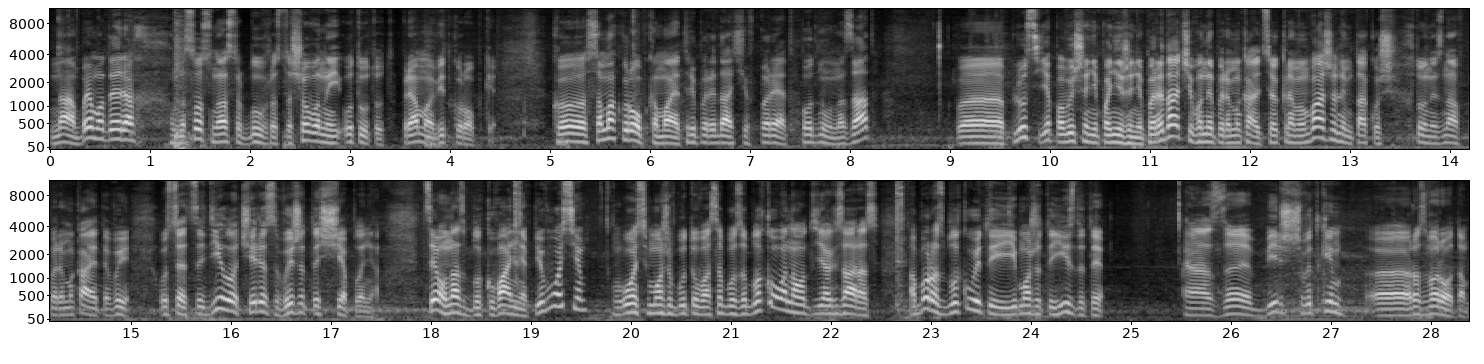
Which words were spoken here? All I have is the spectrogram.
На Б-моделях насос у нас був розташований отут, от, прямо від коробки. Сама коробка має три передачі вперед, одну назад. Е, Плюс є повишені поніжені передачі, вони перемикаються окремим важелем. Також, хто не знав, перемикаєте ви усе це діло через вижите щеплення. Це у нас блокування півосі. Ось може бути у вас або заблоковано, от як зараз, або розблокуєте і можете їздити е, з більш швидким е, розворотом.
